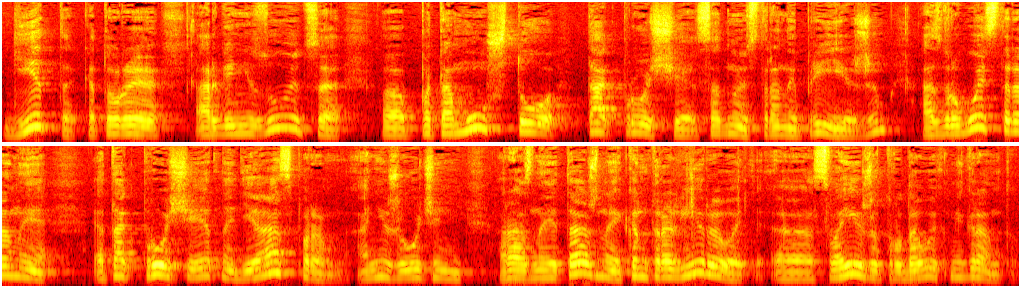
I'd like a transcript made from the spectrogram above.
гетто, которые организуются а, потому, что так проще, с одной стороны, приезжим, а с другой стороны, э, так проще этнодиаспорам, они же очень разноэтажные, контролировать э, своих же трудовых мигрантов.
